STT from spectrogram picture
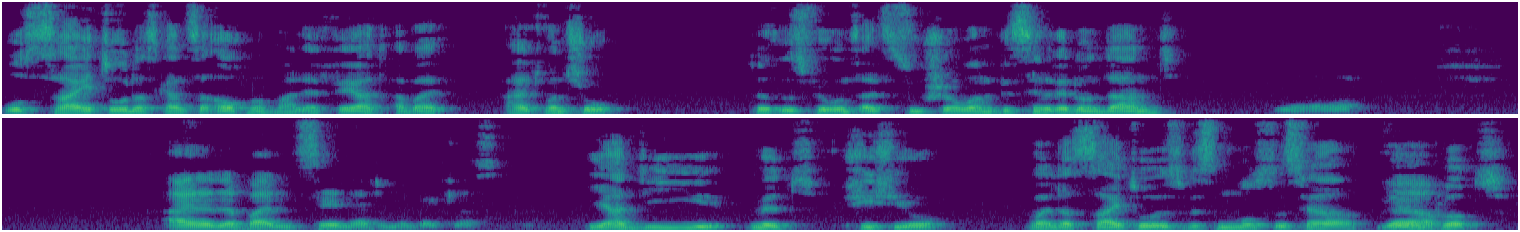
wo Saito das Ganze auch nochmal erfährt, aber halt von Cho. Das ist für uns als Zuschauer ein bisschen redundant. Ja. Eine der beiden Szenen hätte man weglassen können. Ja, die mit Shishio. Weil das Saito es wissen muss, ist ja für Ja. den Plot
